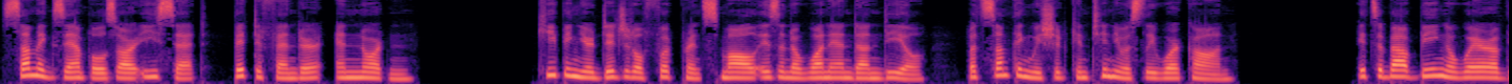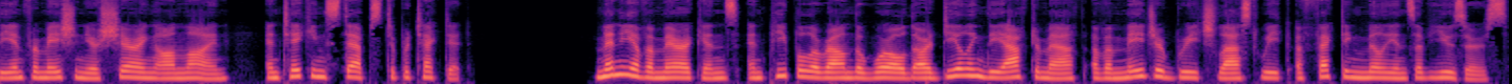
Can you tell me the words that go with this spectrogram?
Some examples are ESET, Bitdefender, and Norton. Keeping your digital footprint small isn't a one and done deal, but something we should continuously work on. It's about being aware of the information you're sharing online and taking steps to protect it. Many of Americans and people around the world are dealing the aftermath of a major breach last week affecting millions of users.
